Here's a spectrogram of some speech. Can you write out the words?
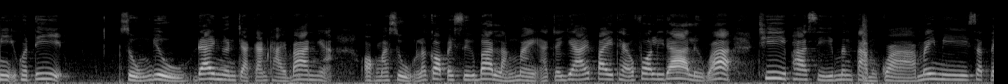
มีอควาตี้ สูงอยู่ได้เงินจากการขายบ้านเนี่ยออกมาสูงแล้วก็ไปซื้อบ้านหลังใหม่ อาจจะย้ายไปแถวฟลอริดาหรือว่าที่ภาษีมันต่ำกว่า ไม่มีสเต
